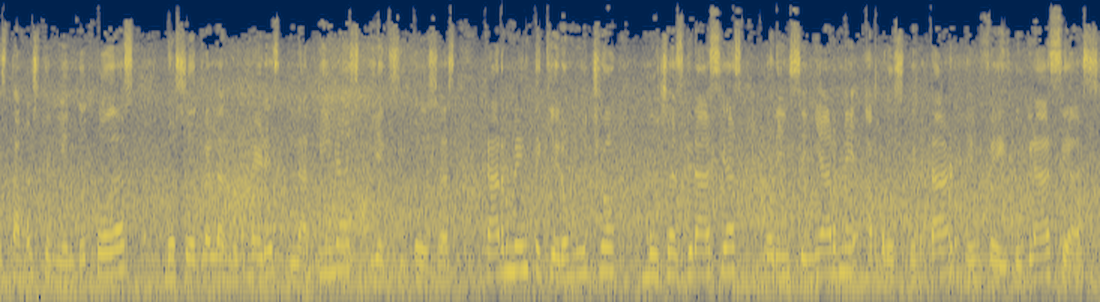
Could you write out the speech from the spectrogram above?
estamos teniendo todas nosotras las mujeres latinas y exitosas. Carmen, te quiero mucho, muchas gracias por enseñarme a prospectar en Facebook. Gracias.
